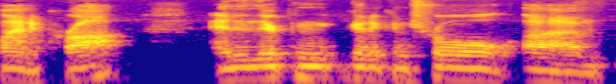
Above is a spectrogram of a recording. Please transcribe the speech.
plant a crop. And then they're con- going to control um,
